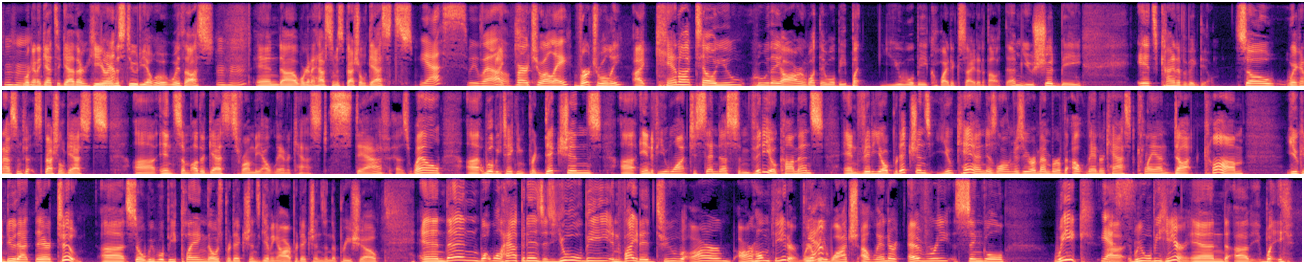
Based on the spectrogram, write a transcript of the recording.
pre-show. We're going to get together here in the studio with us, and uh, we're going to have some special guests Yes, we will. I- Virtually. virtually. I cannot tell you who they are and what they will be, but you will be quite excited about them. You should be. It's kind of a big deal. So we're gonna have some special guests uh, and some other guests from the Outlander cast staff as well. Uh, we'll be taking predictions, uh, and if you want to send us some video comments and video predictions, you can, as long as you're a member of the OutlanderCastClan.com. You can do that there too. Uh, so we will be playing those predictions, giving our predictions in the pre-show, and then what will happen is is you will be invited to our our home theater where Yeah. we watch Outlander every single week. Yes. uh, we will be here, and uh,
